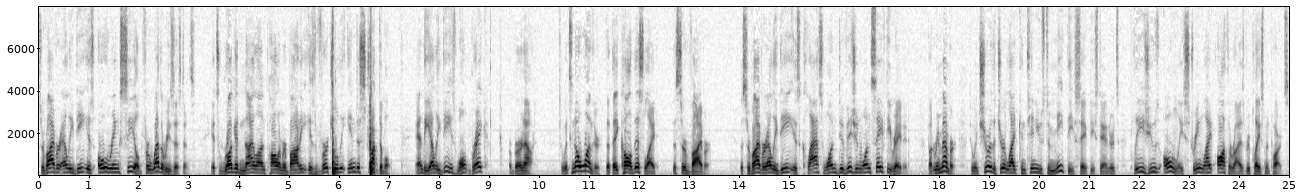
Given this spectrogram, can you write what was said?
Survivor LED is O-ring sealed for weather resistance. Its rugged nylon polymer body is virtually indestructible, and the LEDs won't break or burn out. So it's no wonder that they call this light the Survivor. The Survivor LED is Class 1 Division 1 safety rated. But remember, to ensure that your light continues to meet these safety standards, please use only Streamlight authorized replacement parts.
